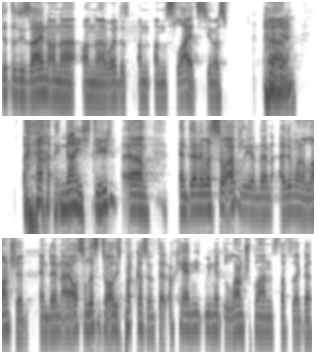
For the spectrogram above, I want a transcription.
did the design on a on a, what is on on slides, you know. s- Oh, yeah. um, nice, dude. um, and then it was so ugly, and then I didn't want to launch it. And then I also listened to all these podcasts and thought, okay, I need we need a launch plan and stuff like that.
